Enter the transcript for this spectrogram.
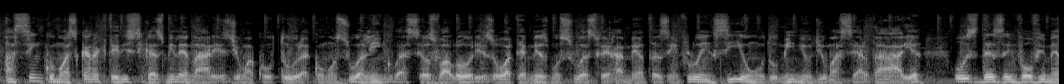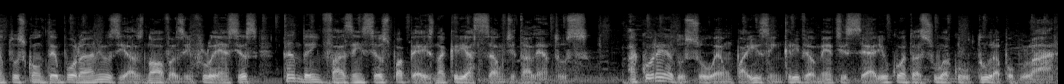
Assim como as características milenares de uma cultura, como sua língua, seus valores ou até mesmo suas ferramentas influenciam o domínio de uma certa área, os desenvolvimentos contemporâneos e as novas influências também fazem seus papéis na criação de talentos. A Coreia do Sul é um país incrivelmente sério quanto à sua cultura popular.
